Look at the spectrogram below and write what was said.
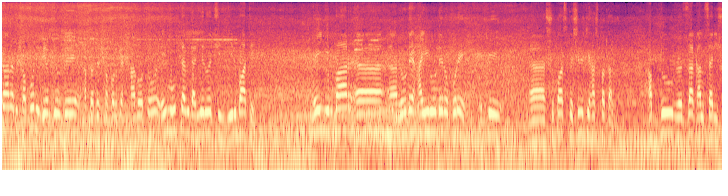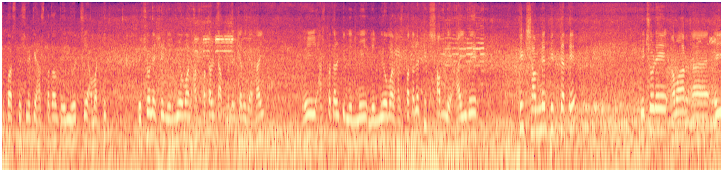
নমস্কার, আমি স্বপন ইভিএম নিউজে আপনাদের সকলকে স্বাগত। এই মুহূর্তে আমি দাঁড়িয়ে রয়েছি ইরবাতে। এই ইরবার রোডে, হাই রোডের ওপরে একটি সুপার স্পেশালিটি হাসপাতাল। আব্দুর রাজ্জাক আনসারি সুপার স্পেশালিটি হাসপাতাল তৈরি হচ্ছে। আমার ঠিক পেছনে সেই নির্মীয়মান হাসপাতালটা আপনাদেরকে আমি দেখাই। এই হাসপাতালটি নির্মী, নির্মীয়মান হাসপাতালের ঠিক সামনে, হাইওয়ের ঠিক সামনের দিকটাতে পেছনে আমার এই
